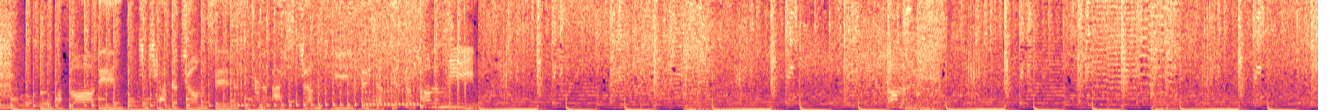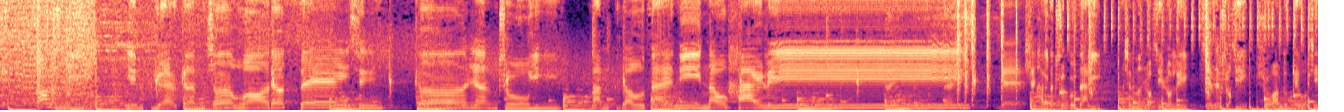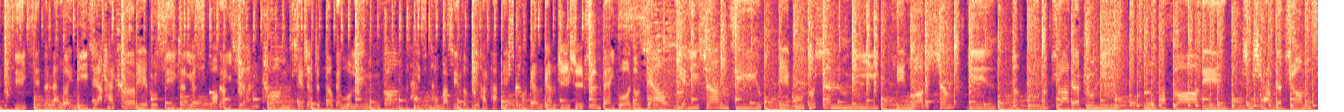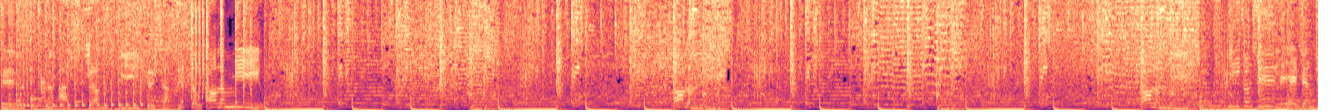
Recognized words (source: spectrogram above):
目光锁定，正常的中心，me。音乐跟着我的随行，个人主义漫游在你脑海里。谁还在纯不在意？为什么若即若离？些人熟悉，说完都给我惊喜。现在来为你加开特别补习，这游戏我早已全通，写真这都在我领风。抬起头发现都别害怕，别失控，刚刚只是准备活动脚，演一生气，别故作神秘，听我的声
